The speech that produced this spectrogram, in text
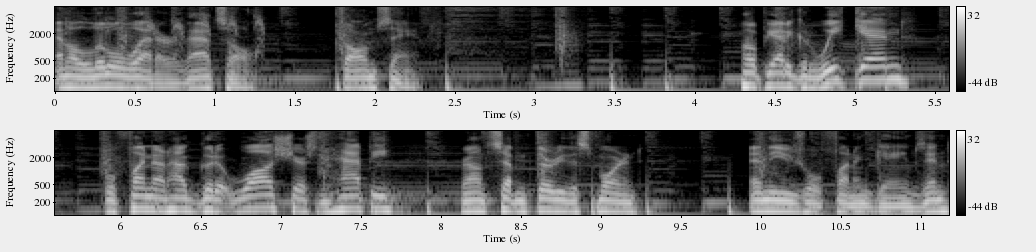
and a little wetter. That's all. That's all I'm saying. Hope you had a good weekend. We'll find out how good it was. Share some happy around 7:30 this morning, and the usual fun and games. And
